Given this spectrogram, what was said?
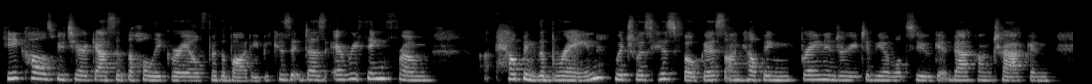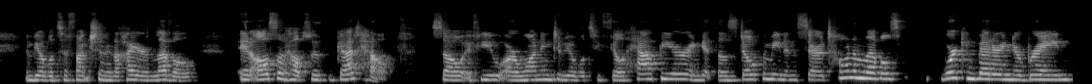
He calls butyric acid the holy grail for the body because it does everything from helping the brain, which was his focus on helping brain injury to be able to get back on track and, and be able to function at a higher level. It also helps with gut health. So if you are wanting to be able to feel happier and get those dopamine and serotonin levels working better in your brain,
